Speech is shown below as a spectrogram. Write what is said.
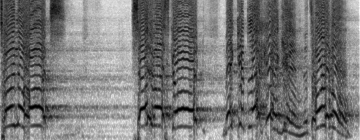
turn the hearts, save us, God. Make it lekker again. It's horrible.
